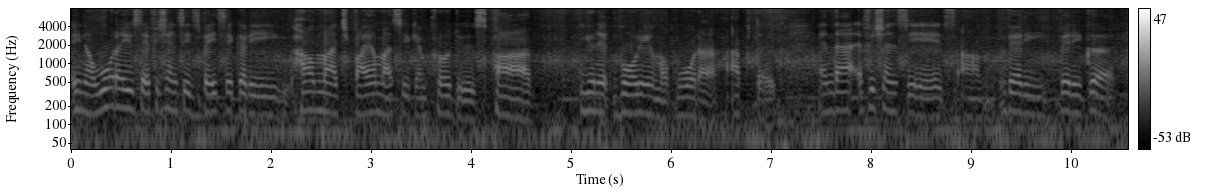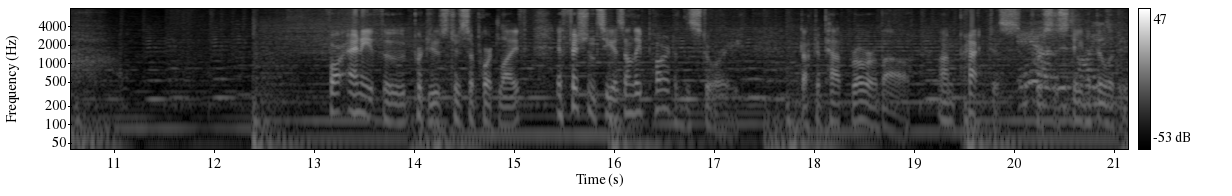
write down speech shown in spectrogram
you know, water use efficiency is basically how much biomass you can produce per unit volume of water uptake. And that efficiency is um, very, very good. For any food produced to support life, efficiency is only part of the story. Dr. Pat Rorabaugh on practice for sustainability.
